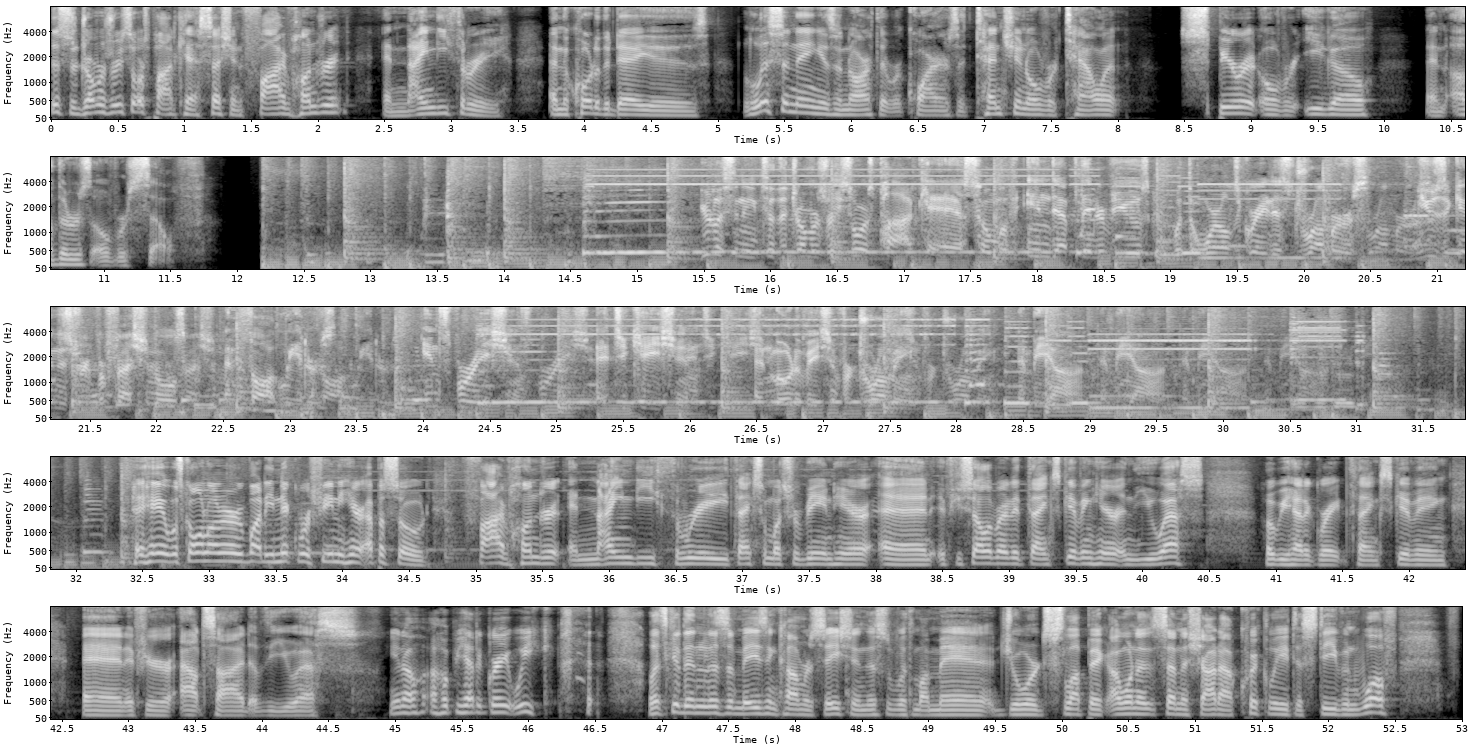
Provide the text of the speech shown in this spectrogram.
This is Drummers Resource Podcast, session 593. And the quote of the day is Listening is an art that requires attention over talent, spirit over ego, and others over self. Listening to the Drummers Resource Podcast, home of in depth interviews with the world's greatest drummers, music industry professionals, and thought leaders. Inspiration, education, and motivation for drumming and beyond, and beyond, and beyond, and beyond. Hey, hey, what's going on, everybody? Nick Ruffini here, episode 593. Thanks so much for being here. And if you celebrated Thanksgiving here in the U.S., hope you had a great Thanksgiving. And if you're outside of the U.S., you know, I hope you had a great week. Let's get into this amazing conversation. This is with my man, George Slupik. I want to send a shout out quickly to Stephen Wolf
